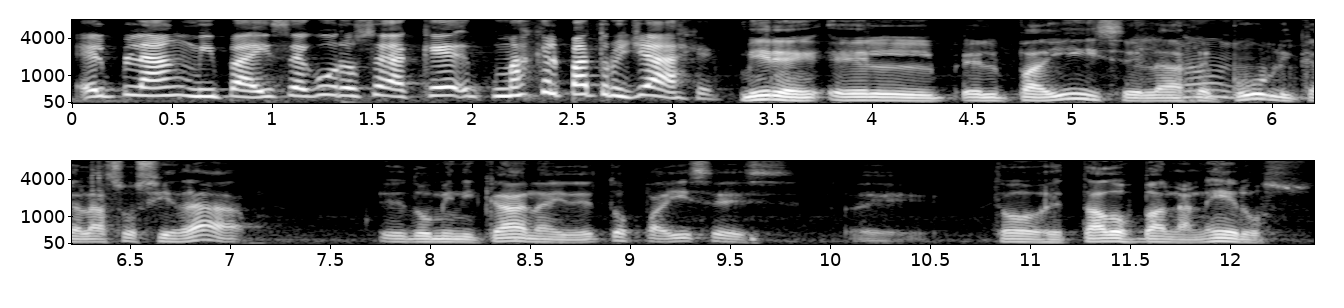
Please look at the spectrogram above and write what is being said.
el plan Mi País Seguro, o sea, que más que el patrullaje. Miren, el, país, la república, la sociedad eh, dominicana y de estos países eh, estados bananeros,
